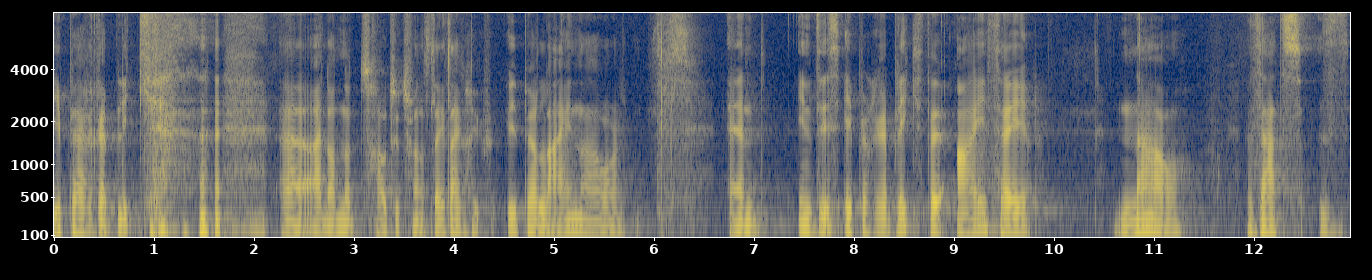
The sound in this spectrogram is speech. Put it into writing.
hyperreplique. uh, I don't know how to translate, like hyperline or. And in this hyperreplique, the I say, now that's th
